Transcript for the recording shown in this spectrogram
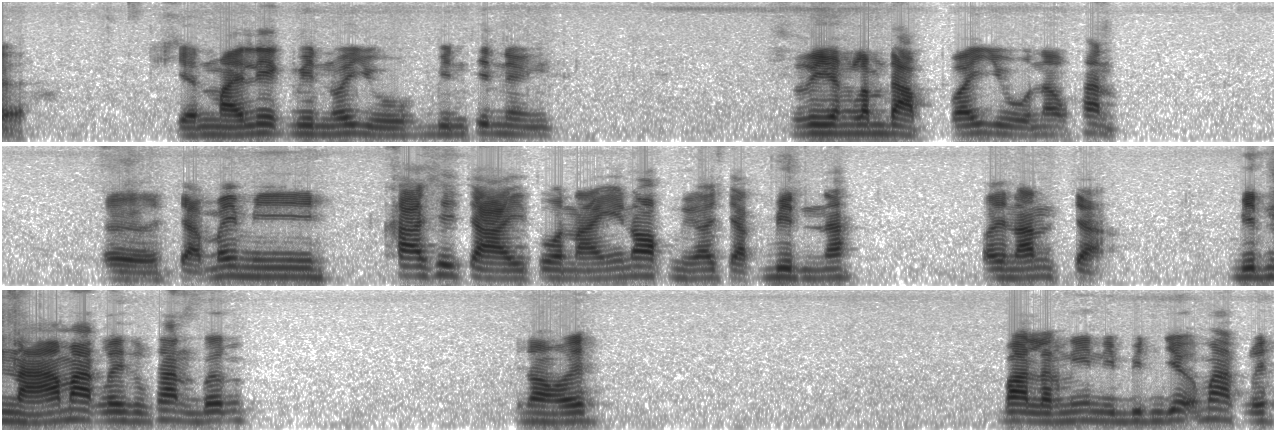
อ เขียนหมายเลขบินไว้อยู่ บินที่หนึ่งเรียงลำดับไว้อยู่นะท่าน เออ จะไม่มีค่าใช้จ่ายตัวไหนนอกเหนือจากบินนะ เพราะฉะนั้นจะบินหนามากเลยทุกท่านเบิ้งพี่น้องเอ้ยบ้านหลังนี้นี่บินเยอะมากเลย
